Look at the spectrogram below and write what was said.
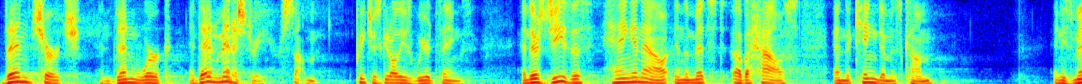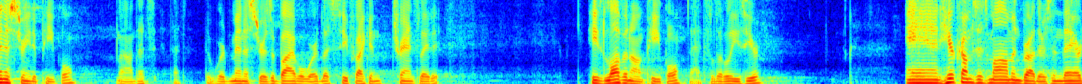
then church, and then work, and then ministry, or something. Preachers get all these weird things. And there's Jesus hanging out in the midst of a house, and the kingdom has come, and he's ministering to people. Now, that's that, the word minister is a Bible word. Let's see if I can translate it. He's loving on people. That's a little easier. And here comes his mom and brothers, and they're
